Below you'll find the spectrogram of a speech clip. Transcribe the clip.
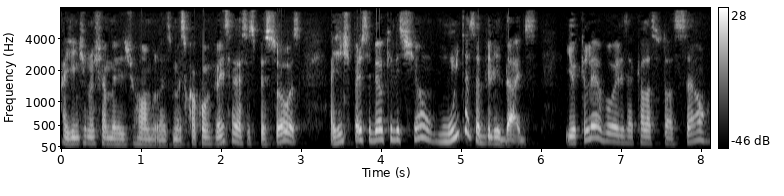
a gente não chama eles de homeless, mas com a convivência dessas pessoas, a gente percebeu que eles tinham muitas habilidades. E o que levou eles àquela situação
